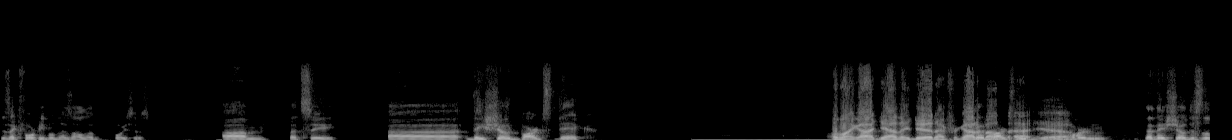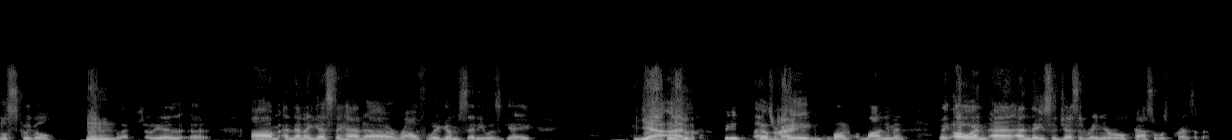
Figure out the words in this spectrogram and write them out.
there's like four people does all the voices. Um, let's see. Uh, they showed Bart's dick. oh my god yeah they did i forgot about Bart's that yeah important that they showed this little squiggle and showed uh, um, and then I guess they had uh, Ralph Wiggum said he was gay. yeah Those I- are the big, the right. big mon- monument. Thing. Oh, and uh, and they suggested Rainier Wolfcastle was president.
